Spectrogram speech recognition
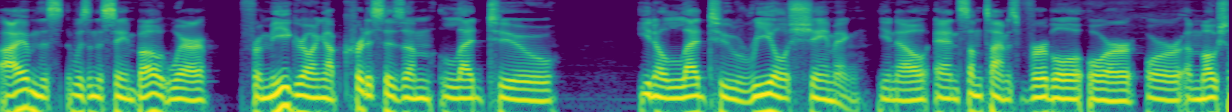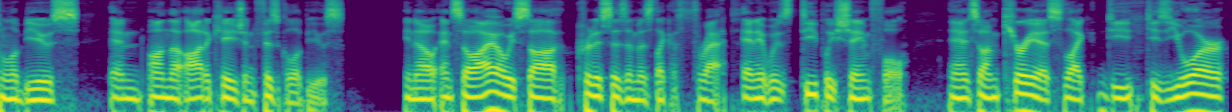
i am this was in the same boat where for me growing up criticism led to you know led to real shaming you know and sometimes verbal or or emotional abuse and on the odd occasion physical abuse you know? And so i always saw criticism as like a threat and it was deeply shameful. And so i'm curious like do, does your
